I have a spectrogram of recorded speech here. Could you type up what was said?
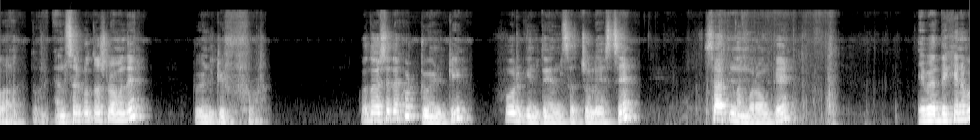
বাহাত্তর। অ্যান্সার কত আসলো আমাদের? টোয়েন্টি ফোর কত আসছে দেখো? টোয়েন্টি ফোর কিন্তু অ্যান্সার চলে এসছে। সাত নম্বর অঙ্কে। এবার দেখে নেব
